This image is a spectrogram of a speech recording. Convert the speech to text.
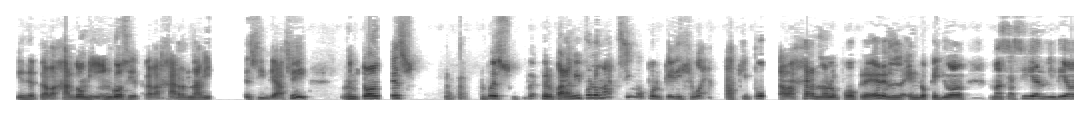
y de trabajar domingos y de trabajar navidades y así. Entonces, pues, pero para mí fue lo máximo porque dije, bueno, aquí puedo trabajar, no lo puedo creer, en, lo que yo más hacía en el día,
